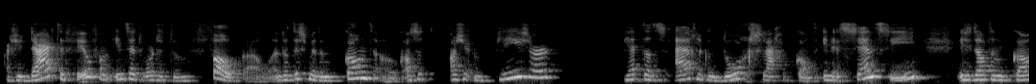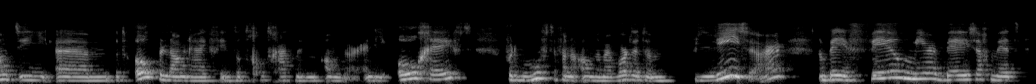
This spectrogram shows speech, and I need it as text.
als je daar te veel van inzet, wordt het een valkuil. En dat is met een kant ook. Als, het, als je een pleaser ja, dat is eigenlijk een doorgeslagen kant. In essentie is dat een kant die um, het ook belangrijk vindt dat het goed gaat met een ander. En die oog heeft voor de behoeften van een ander. Maar wordt het een pleaser, dan ben je veel meer bezig met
